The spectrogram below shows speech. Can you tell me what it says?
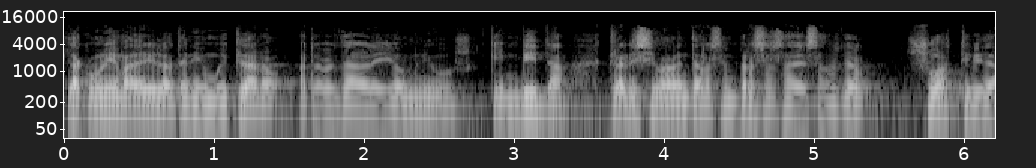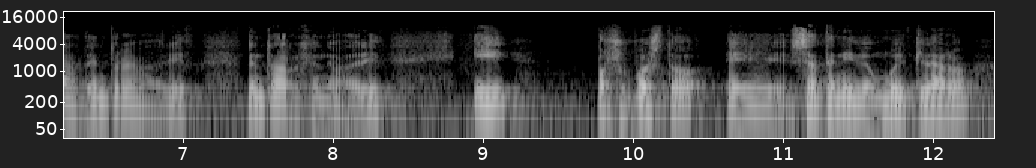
La Comunidad de Madrid lo ha tenido muy claro a través de la ley Omnibus, que invita clarísimamente a las empresas a desarrollar su actividad dentro de Madrid, dentro de la región de Madrid, y, por supuesto, se ha tenido muy claro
